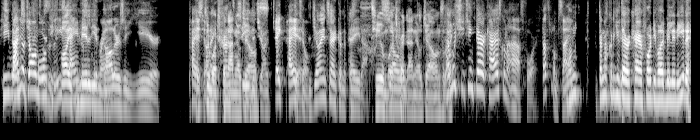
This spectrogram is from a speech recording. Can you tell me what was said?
he Daniel Jones was the least forty-five dangerous on the million ground. dollars a year. Pay it to too him. And I much for Daniel the Jones. Giants- Jake, pay it yeah, to him. the Giants aren't going to pay that. Too much So- for Daniel Jones. How much do you think Derek Carr is going to ask for? That's what I'm saying. They're not going to give Derek Carr 45 million either.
